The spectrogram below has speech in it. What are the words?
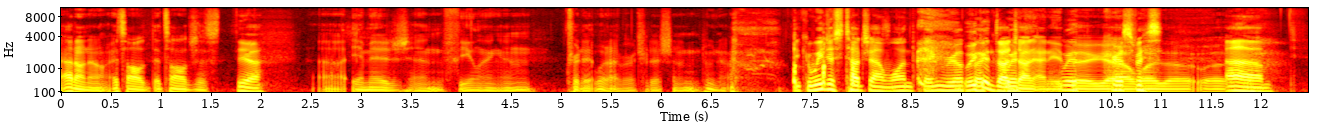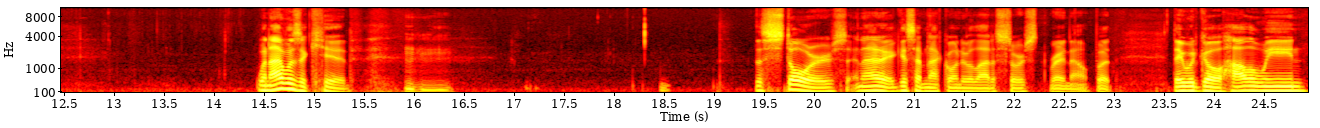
I, I don't know. It's all it's all just yeah. uh image and feeling and tradi- whatever tradition. Who knows? Can we just touch on one thing real we quick We can touch with- on anything. With yeah Christmas? what, what- um when i was a kid Mhm. the stores, and I, I guess I'm not going to a lot of stores right now, but they would go Halloween,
